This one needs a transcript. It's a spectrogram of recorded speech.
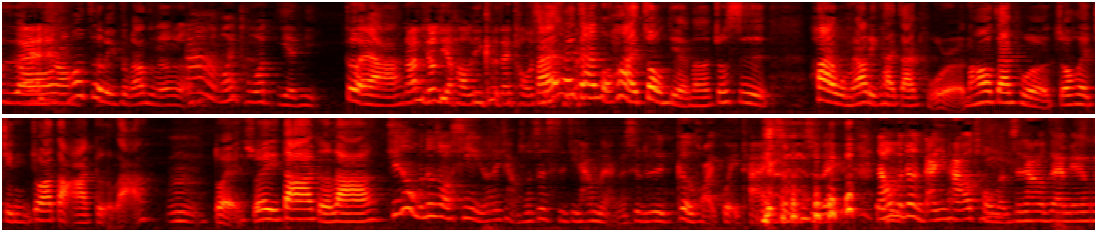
子哦，然后这里怎么样怎么样，他很会拖延你。对啊，然后你就脸好立刻再偷。反正在斋普尔，后来重点呢，就是后来我们要离开斋普尔，然后斋普尔就会进，就要到阿格拉。嗯，对，所以到阿格拉，其实我们那时候心里都在想说，这司机他们两个是不是各怀鬼胎 什么之类的？然后我们就很担心他要从我们身上在那边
